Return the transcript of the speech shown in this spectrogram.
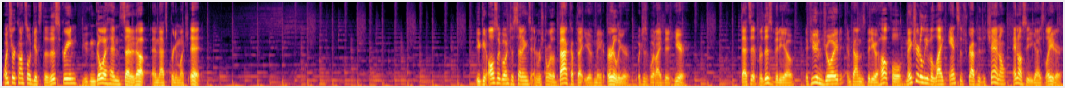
Once your console gets to this screen, you can go ahead and set it up, and that's pretty much it. You can also go into settings and restore the backup that you have made earlier, which is what I did here. That's it for this video. If you enjoyed and found this video helpful, make sure to leave a like and subscribe to the channel, and I'll see you guys later.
